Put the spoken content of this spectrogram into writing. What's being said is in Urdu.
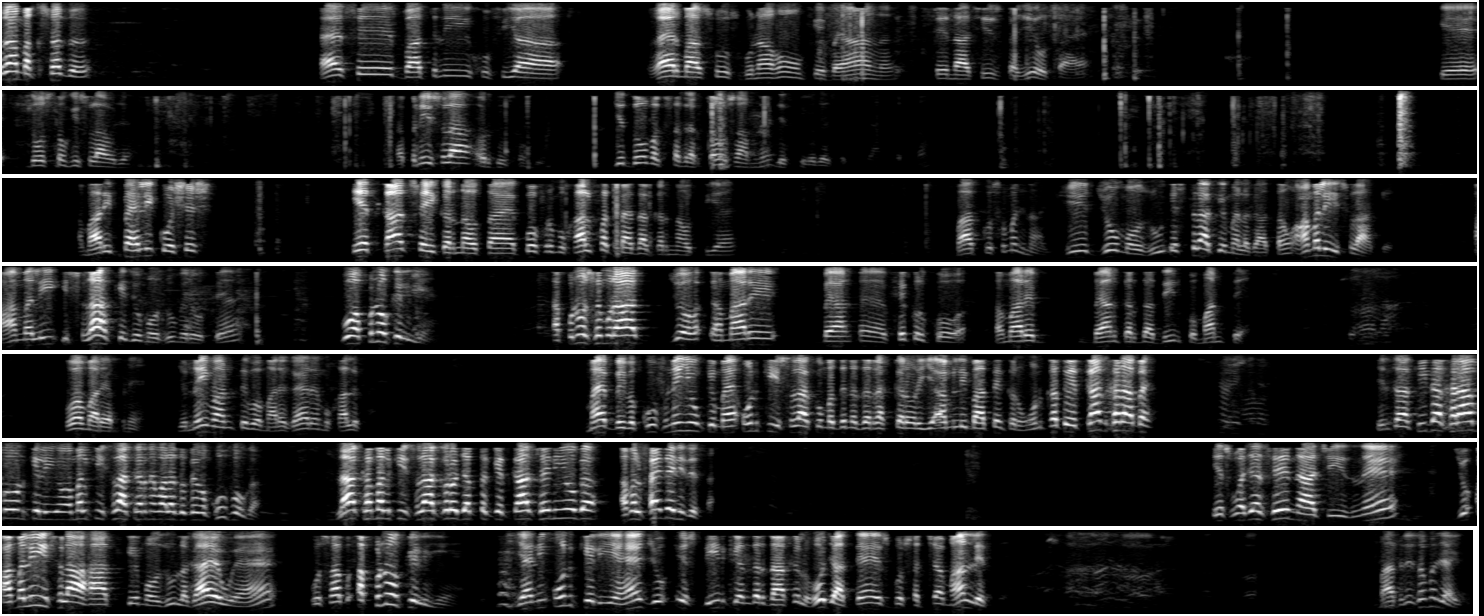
دوسرا مقصد ایسے باطنی خفیہ غیر محسوس گناہوں کے بیان سے ناچیز کا یہ ہوتا ہے کہ دوستوں کی صلاح ہو جائے، اپنی صلاح اور دوسروں کی۔ یہ دو مقصد رکھتا ہوں سامنے جس کی وجہ سے میں بیان کرتا ہوں ہماری پہلی کوشش اعتقاد صحیح کرنا ہوتا ہے، کفر مخالفت پیدا کرنا ہوتی ہے۔ بات کو سمجھنا، یہ جو موضوع اس طرح کے میں لگاتا ہوں، عملی اصلاح کے، عملی اصلاح کے جو موضوع میرے ہوتے ہیں، وہ اپنوں کے لیے ہیں۔ اپنوں سے مراد جو ہمارے بیان، فکر کو، ہمارے بیان کردہ دین کو مانتے ہیں۔ وہ ہمارے اپنے ہیں۔ جو نہیں مانتے وہ ہمارے غیر ہیں، مخالف ہیں۔ میں بے وقوف نہیں ہوں کہ میں ان کی اصلاح کو مد نظر رکھ کر اور یہ عملی باتیں کروں۔ ان کا تو اعتقاد خراب ہے۔ جن کا عقیدہ خراب ہو، ان کے لیے عمل کی اصلاح کرنے والا تو بے وقوف ہوگا۔ لاکھ عمل کی اصلاح کرو جب تک اعتقاد سے نہیں ہوگا، عمل فائدہ نہیں دیتا۔ اس وجہ سے ناچیز نے جو عملی اصلاحات کے موضوع لگائے ہوئے ہیں، وہ سب اپنوں کے لیے ہیں۔ یعنی ان کے لیے ہیں جو اس دین کے اندر داخل ہو جاتے ہیں، اس کو سچا مان لیتے ہیں۔ بات نہیں سمجھ آئی؟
